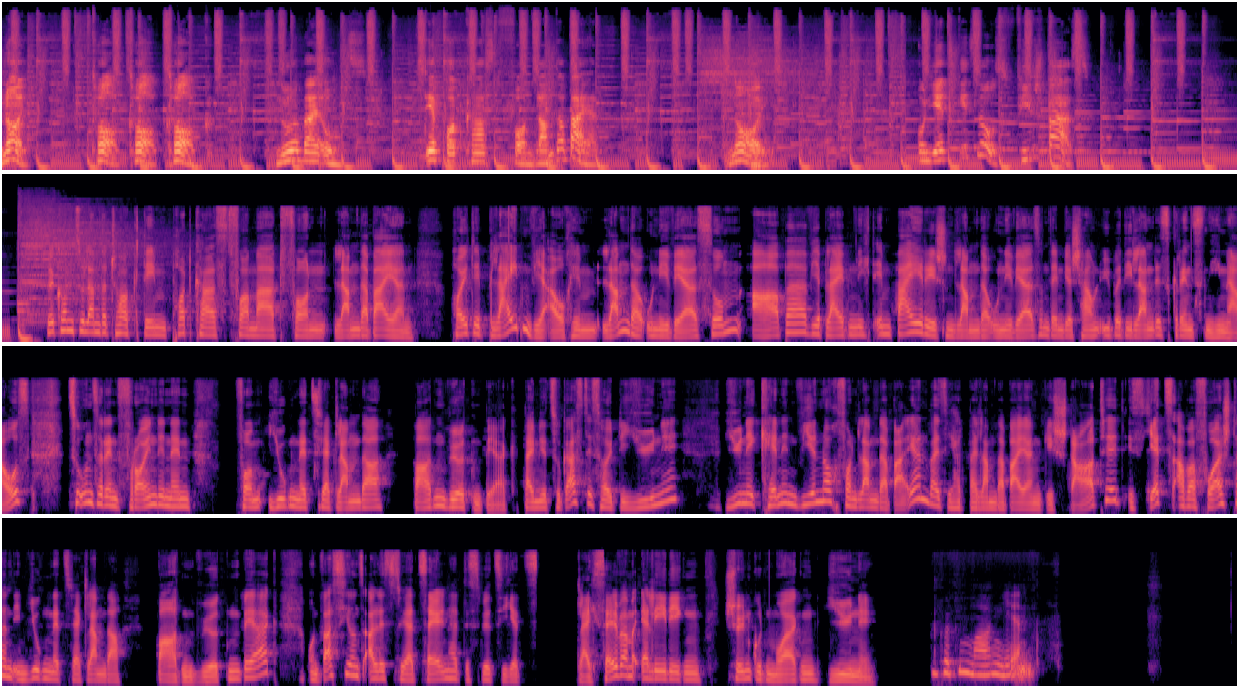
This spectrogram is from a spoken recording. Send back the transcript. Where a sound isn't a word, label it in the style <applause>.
Neu. Talk, Talk, Talk. Nur bei uns. Der Podcast von Lambda Bayern. Neu. Und jetzt geht's los. Viel Spaß. Willkommen zu Lambda Talk, dem Podcast-Format von Lambda Bayern. Heute bleiben wir auch im Lambda-Universum, aber wir bleiben nicht im bayerischen Lambda-Universum, denn wir schauen über die Landesgrenzen hinaus zu unseren Freundinnen vom Jugendnetzwerk Lambda Baden-Württemberg. Bei mir zu Gast ist heute Jüne. Jüne kennen wir noch von Lambda Bayern, weil sie hat bei Lambda Bayern gestartet, ist jetzt aber Vorstand im Jugendnetzwerk Lambda Baden-Württemberg. Und was sie uns alles zu erzählen hat, das wird sie jetzt gleich selber erledigen. Schönen guten Morgen, Jüne. Guten Morgen, Jens.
